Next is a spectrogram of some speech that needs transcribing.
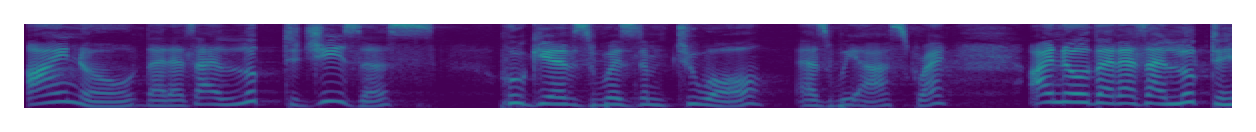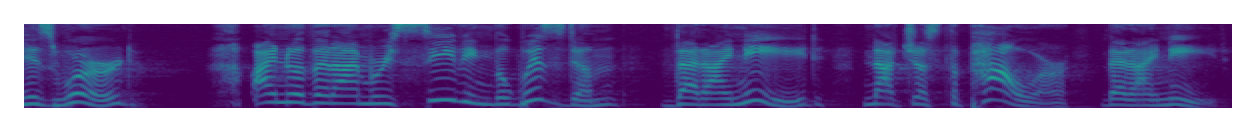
I know that as I look to Jesus, who gives wisdom to all, as we ask, right? I know that as I look to his word, I know that I'm receiving the wisdom that I need, not just the power that I need.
